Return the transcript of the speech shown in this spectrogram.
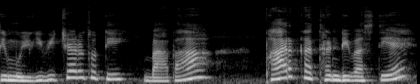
ती मुलगी विचारत होती बाबा फार का थंडी वाजतीये? आहे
